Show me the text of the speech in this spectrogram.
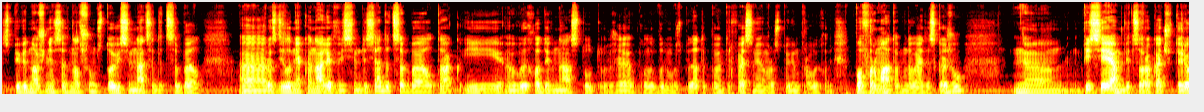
Співвідношення сигнал-шум 118 дБ. Е, Розділення каналів 80 дБ, так, і виходи в нас тут вже, коли будемо розповідати по інтерфейсам, я вам розповім про виходи. По форматам давайте скажу. Е, PCM від 44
